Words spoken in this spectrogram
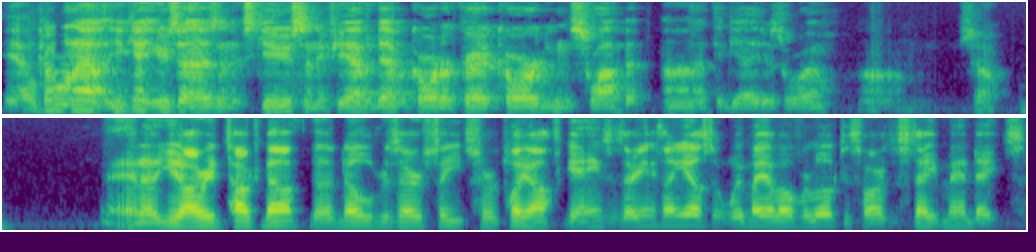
yeah. Come on out. You can't use that as an excuse. And if you have a debit card or credit card, you can swap it uh, at the gate as well. Um, so. And uh, you already talked about the no reserve seats for playoff games. Is there anything else that we may have overlooked as far as the state mandates?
